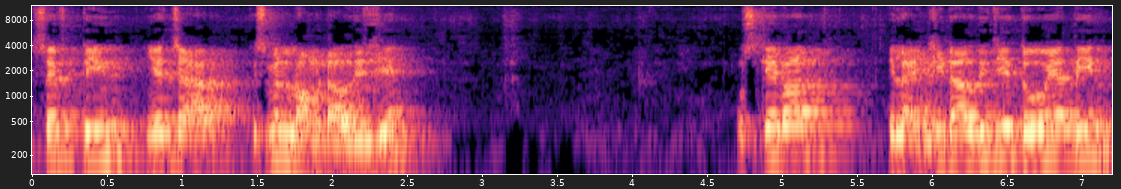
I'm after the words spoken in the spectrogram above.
सिर्फ़ तीन या चार इसमें लौंग डाल दीजिए। उसके बाद इलायची डाल दीजिए, दो या तीन।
